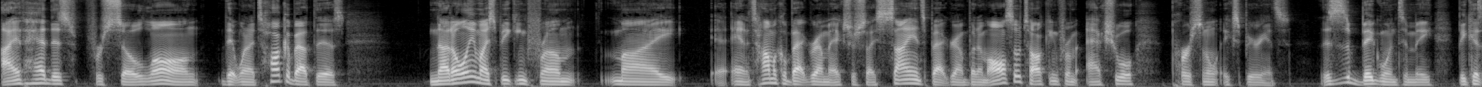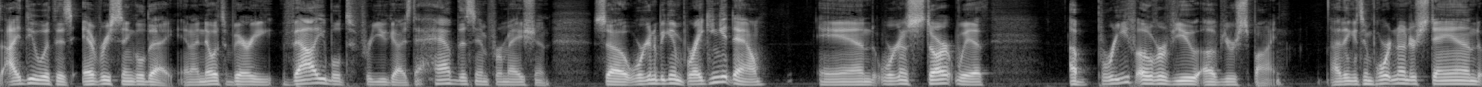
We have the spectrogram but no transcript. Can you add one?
I've had this for so long that when I talk about this, not only am I speaking from my uh, anatomical background, my exercise science background, but I'm also talking from actual personal experience. This is a big one to me because I deal with this every single day. And I know it's very valuable to, for you guys to have this information. So we're going to begin breaking it down. And we're going to start with a brief overview of your spine. I think it's important to understand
